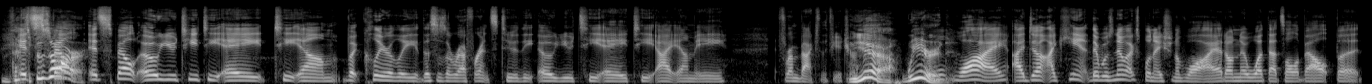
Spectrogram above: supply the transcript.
That's it's bizarre. Spelled, it's spelled O U T T A T M, but clearly this is a reference to the O U T A T I M E from Back to the Future. yeah, weird. Why? I don't. I can't. There was no explanation of why. I don't know what that's all about. But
